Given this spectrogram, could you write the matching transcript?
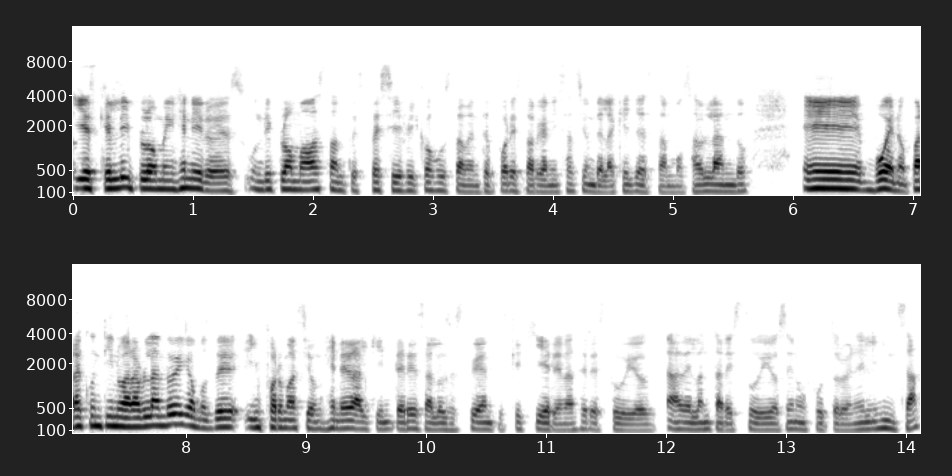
y es que el diploma ingeniero es un diploma bastante específico justamente por esta organización de la que ya estamos hablando. Eh, bueno, para continuar hablando, digamos, de información general que interesa a los estudiantes que quieren hacer estudios, adelantar estudios en un futuro en el INSA,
